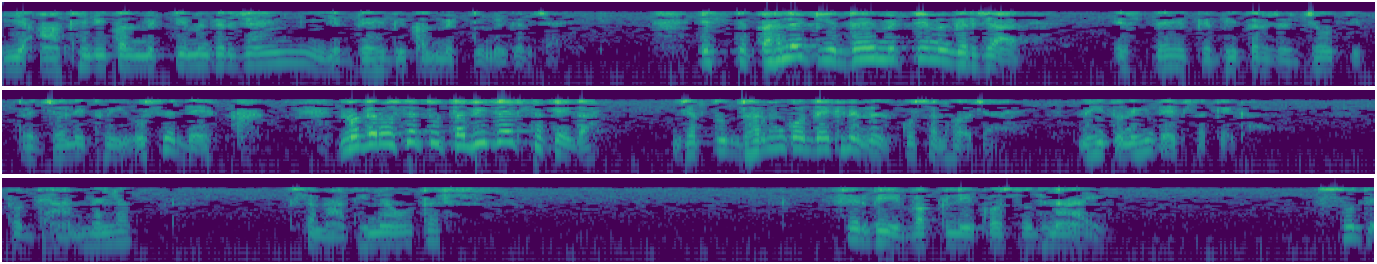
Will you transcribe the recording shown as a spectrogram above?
ये आँखें भी कल मिट्टी में गिर जाएँगी, ये देह भी कल मिट्टी में गिर जाएगी। इसके पहले कि ये देह मिट्टी में गिर जाए, इस देह के भीतर जो ज्योति प्रज्वलित हुई, उसे देख। मगर उसे तू तभी देख सकेगा, जब तू धर्म को देखने में कुशल हो जाए। नहीं तो नहीं देख सकेगा। तो ध्यान में लग, समाधि में उतर। फिर भी वकली को सुधना आई सुध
